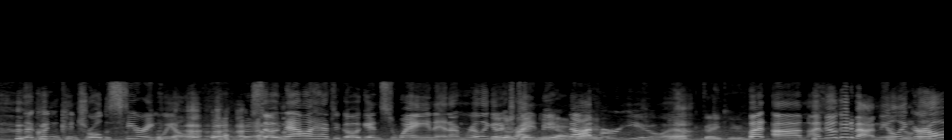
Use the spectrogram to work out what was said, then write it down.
because I couldn't control the steering wheel. So now I have to go against Wayne, and I'm really going to try and me out, not right? hurt you. Well, thank you. But um, I feel good about it. I'm the only girl,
